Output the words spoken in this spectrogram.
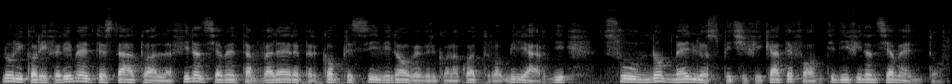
L'unico riferimento è stato al finanziamento a valere per complessivi 9,4 miliardi su non meglio specificate fonti di finanziamento.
